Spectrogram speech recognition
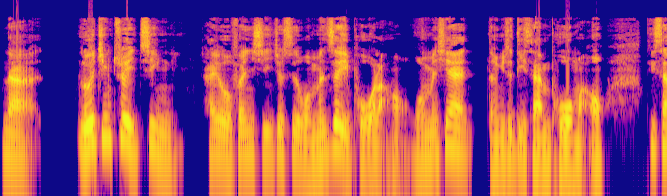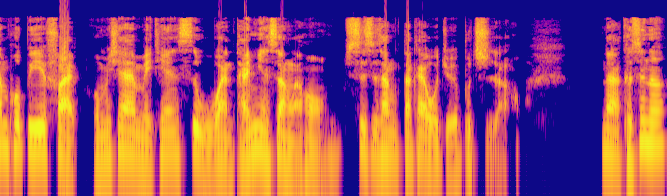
那罗伊军最近。还有分析，就是我们这一波了哈，我们现在等于是第三波嘛，哦，第三波 BA five，我们现在每天四五万台面上了哈，事实上大概我觉得不止啊。那可是呢，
